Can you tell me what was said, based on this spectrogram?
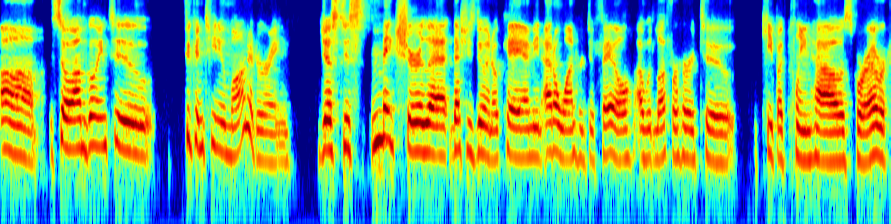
Um, so I'm going to to continue monitoring just to make sure that that she's doing okay. I mean, I don't want her to fail. I would love for her to keep a clean house forever.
